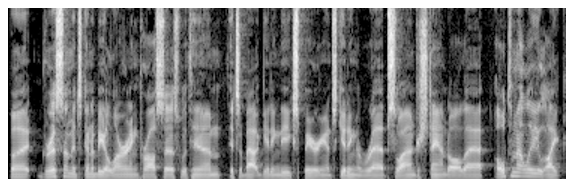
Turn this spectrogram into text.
But Grissom, it's going to be a learning process with him. It's about getting the experience, getting the reps. So I understand all that. Ultimately, like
